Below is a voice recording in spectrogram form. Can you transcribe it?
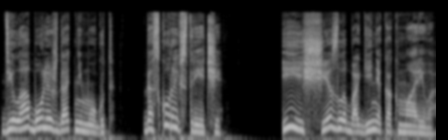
Дела боли ждать не могут. До скорой встречи. И исчезла богиня как марева.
